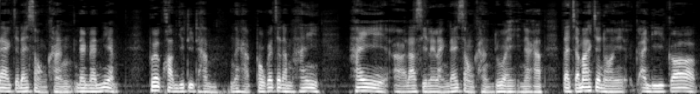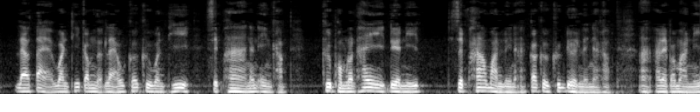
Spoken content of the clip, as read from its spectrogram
แรก ๆ จะได้ 2 ครั้ง ดังนั้นเนี่ยเพื่อความยุติธรรมนะครับผมก็จะทำให้ให้ราศีหลังๆได้ 2 ครั้งด้วยนะครับแต่จะมากจะน้อยอันนี้ก็แล้วแต่วันที่กำหนดแล้วก็คือวันที่ 15 นั่นเองครับคือผมลดให้เดือนนี้ 15 วันเลยนะก็คือครึ่งเดือนเลยนะครับอ่าอะไรประมาณนี้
